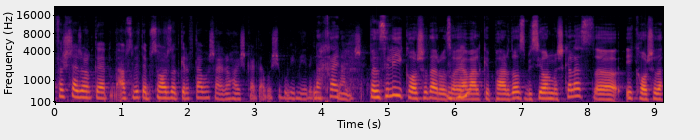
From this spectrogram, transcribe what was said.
فرشته جان که حوصله بسیار زاد گرفته باشه رهایش کرده باشی بگی نه خیلی پنسلی کار شده روزهای اول که پرداز بسیار مشکل است این کار شده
